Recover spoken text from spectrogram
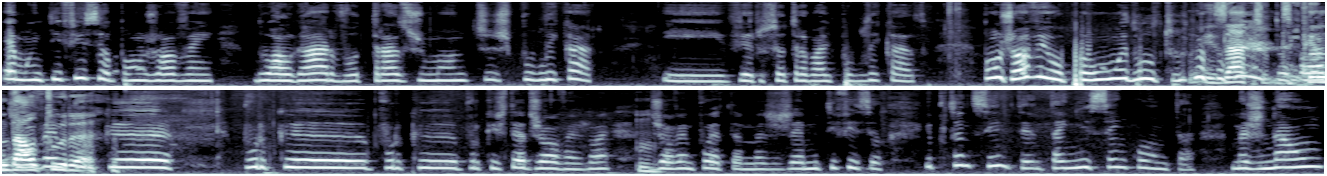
É muito difícil para um jovem do Algarve ou de Trás-os-Montes publicar e ver o seu trabalho publicado. Para um jovem ou para um adulto. Exato, depende da altura. Porque, porque, porque, porque isto é de jovens, não é? De hum. jovem poeta, mas é muito difícil. E portanto, sim, tenho isso em conta, mas não,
